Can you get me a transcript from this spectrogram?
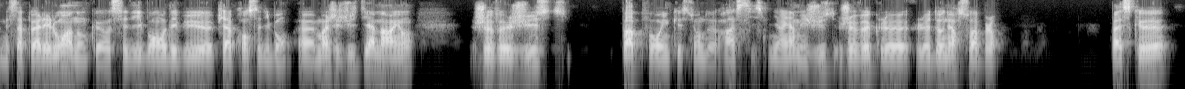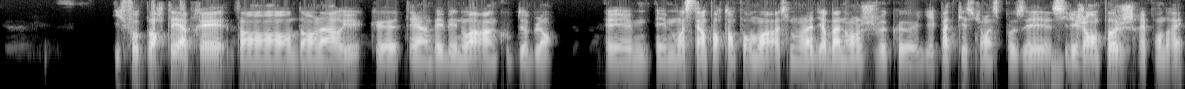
mais ça peut aller loin. Donc on s'est dit bon au début, puis après on s'est dit bon, moi j'ai juste dit à Marion, je veux juste, pas pour une question de racisme ni rien, mais juste, je veux que le, donneur soit blanc. Parce que il faut porter après dans, dans la rue que tu es un bébé noir à un couple de blanc. Et, et moi, c'était important pour moi à ce moment-là de dire bah non, je veux qu'il n'y ait pas de questions à se poser. Mmh. Si les gens en posent, je répondrai,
